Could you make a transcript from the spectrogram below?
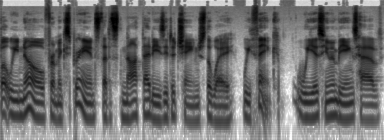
but we know from experience that it's not that easy to change the way we think. We as human beings have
